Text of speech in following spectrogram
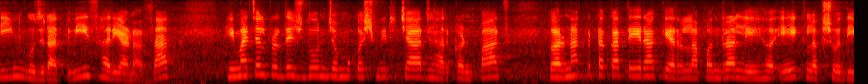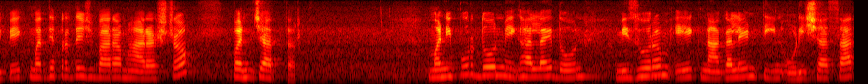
तीन गुजरात वीस हरियाणा सात हिमाचल प्रदेश दोन जम्मू काश्मीर चार झारखंड पाच कर्नाटका तेरा केरला पंधरा लेह एक लक्षद्वीप एक मध्य प्रदेश बारा महाराष्ट्र पंच्याहत्तर. मणिपूर दोन मेघालय दोन मिझोरम एक नागालँड तीन ओडिशा सात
